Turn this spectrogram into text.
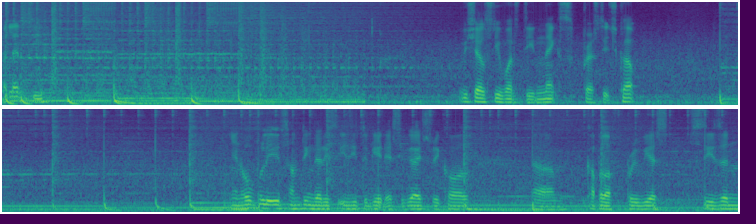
but let's see. We shall see what's the next Prestige Cup. And hopefully it's something that is easy to get. As you guys recall a um, couple of previous season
